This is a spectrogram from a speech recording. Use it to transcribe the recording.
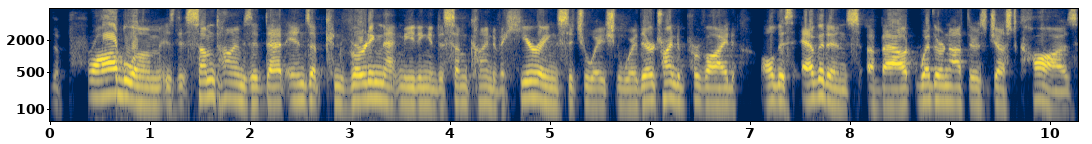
the problem is that sometimes that, that ends up converting that meeting into some kind of a hearing situation where they're trying to provide all this evidence about whether or not there's just cause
